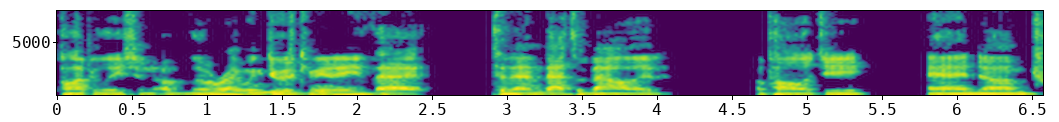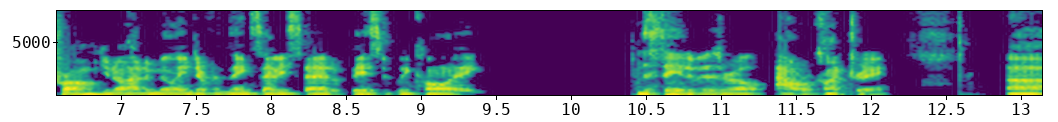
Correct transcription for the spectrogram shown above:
population of the right wing Jewish community that to them that's a valid apology. And um, Trump, you know, had a million different things that he said of basically calling the state of Israel our country um,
